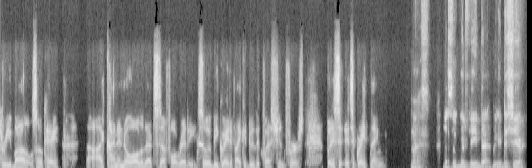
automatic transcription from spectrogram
three bottles, okay? Uh, I kind of know all of that stuff already. So it'd be great if I could do the question first. But it's, it's a great thing. Nice. That's some good feedback we need to share.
